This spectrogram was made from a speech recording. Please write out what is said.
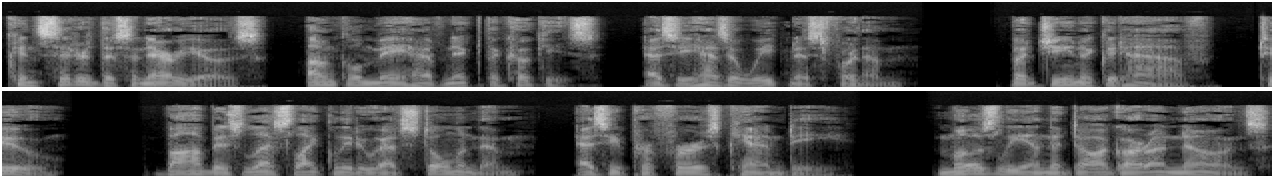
Consider the scenarios, Uncle may have nicked the cookies, as he has a weakness for them. But Gina could have, too. Bob is less likely to have stolen them, as he prefers candy. Mosley and the dog are unknowns,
